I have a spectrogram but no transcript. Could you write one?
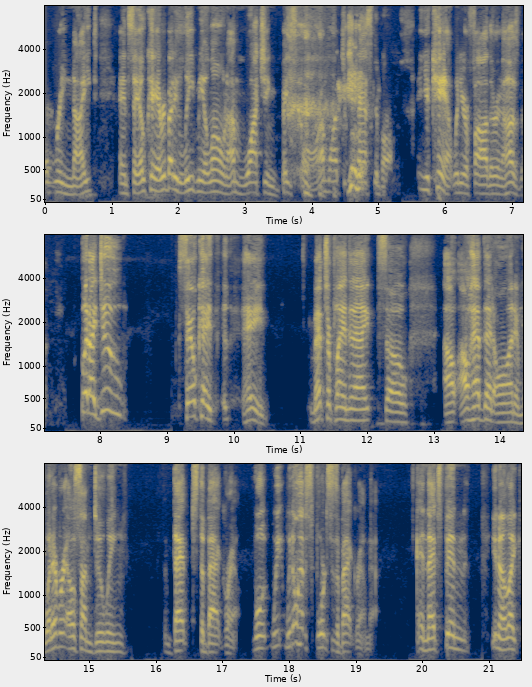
every night and say, okay, everybody leave me alone. I'm watching baseball. I'm watching basketball. You can't when you're a father and a husband. But I do say, okay, hey, Mets are playing tonight, so I'll, I'll have that on, and whatever else I'm doing, that's the background. Well, we, we don't have sports as a background now, and that's been, you know, like,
